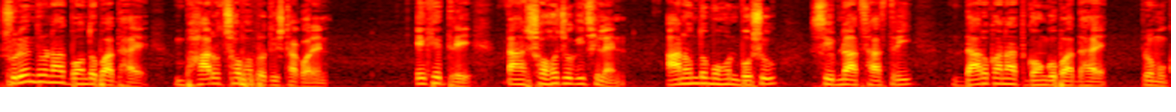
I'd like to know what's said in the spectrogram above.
সুরেন্দ্রনাথ বন্দ্যোপাধ্যায় ভারত সভা প্রতিষ্ঠা করেন। এক্ষেত্রে তাঁর সহযোগী ছিলেন আনন্দমোহন বসু, শিবনাথ শাস্ত্রী, দ্বারকানাথ গঙ্গোপাধ্যায় প্রমুখ।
